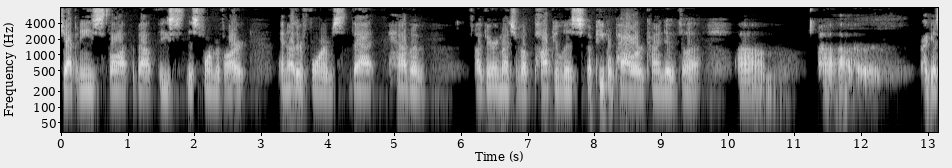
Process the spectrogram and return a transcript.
Japanese thought about these this form of art and other forms that have a a very much of a populist, a people power kind of, uh, um, uh, I guess,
